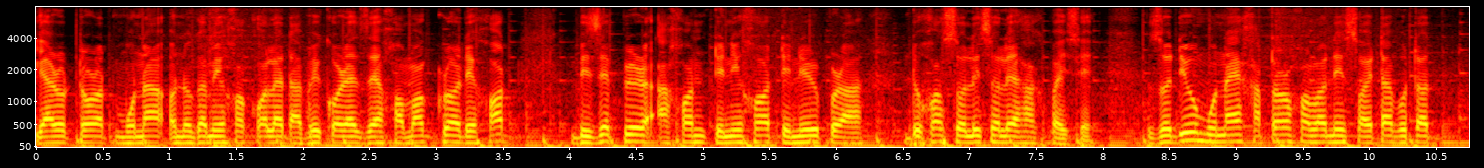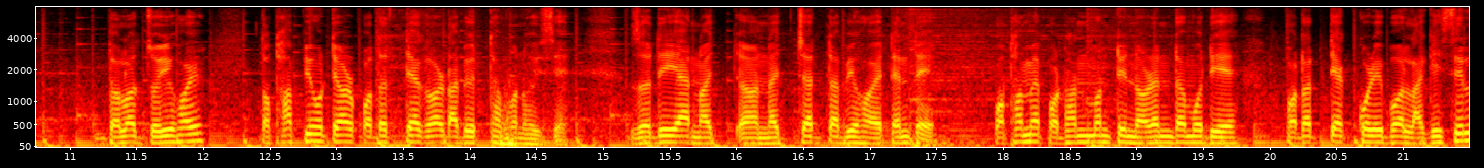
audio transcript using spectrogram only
ইয়াৰ উত্তৰত মুনা অনুগামীসকলে দাবী কৰে যে সমগ্ৰ দেশত বিজেপিৰ আসন তিনিশ তিনিৰ পৰা দুশ চল্লিছলৈ হ্ৰাস পাইছে। যদিও মুনাই সাতৰ সলনি ছয়টা ভোটত দলত জয়ী হয় তথাপিও তেওঁৰ পদত্যাগৰ দাবী উত্থাপন হৈছে। যদি ইয়াৰ ন্যায্যত দাবী হয় তেন্তে প্ৰথমে প্ৰধানমন্ত্ৰী নৰেন্দ্ৰ মোদীয়ে পদত্যাগ কৰিব লাগিছিল।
